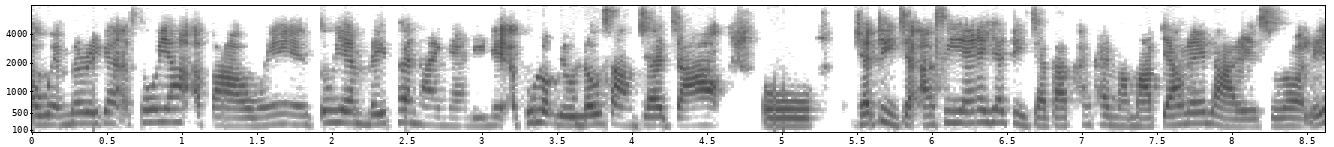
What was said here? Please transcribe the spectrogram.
အဝင် American အစိုးရအပါအဝင်သူ့ရဲ့မိဖက်နိုင်ငံတွေနဲ့အခုလိုမျိုးလှုံ့ဆော်ချက်ကြောင့်ဟိုယက်တီချက်အာဆီယံရဲ့ယက်တီချက်ကခိုင်ခိုင်မာမာပြောင်းလဲလာတယ်ဆိုတော့လေ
